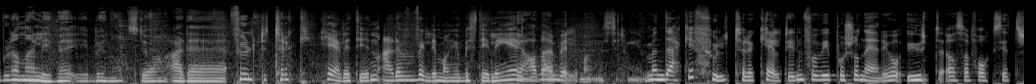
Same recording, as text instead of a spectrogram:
Hvordan er livet i bunadsstua? Er det fullt trøkk hele tiden? Er det veldig mange bestillinger? Ja, det er veldig mange bestillinger. Men det er ikke fullt trøkk hele tiden, for vi porsjonerer jo ut. Altså folk setter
